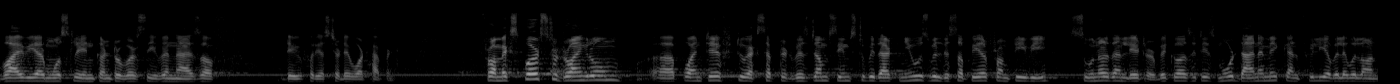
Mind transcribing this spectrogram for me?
why we are mostly in controversy even as of day before yesterday what happened. From experts to drawing room, uh, pontiff to accepted wisdom seems to be that news will disappear from TV sooner than later because it is more dynamic and freely available on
